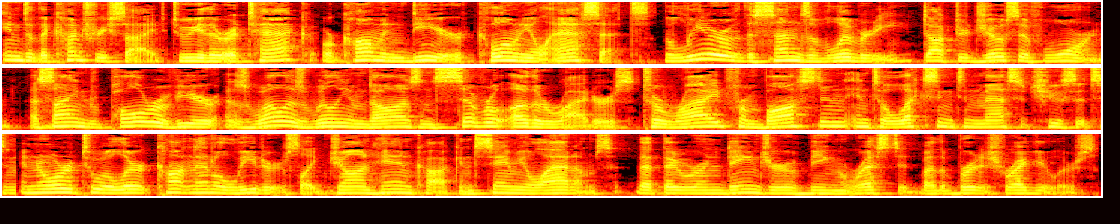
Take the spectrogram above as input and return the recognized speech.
into the countryside to either attack or commandeer colonial assets. The leader of the Sons of Liberty, Dr. Joseph Warren, assigned Paul Revere as well as William Dawes and several other riders to ride from Boston into Lexington, Massachusetts in order to alert Continental leaders like John Hancock and Samuel Adams that they were in danger of being arrested by the British regulars.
